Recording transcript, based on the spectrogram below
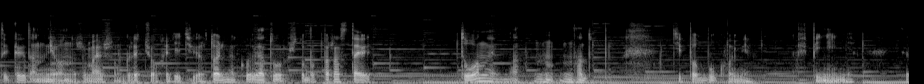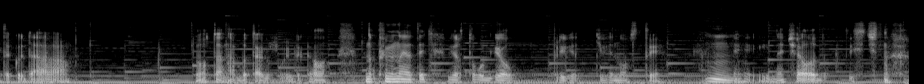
ты, когда на него нажимаешь, он говорит, что, хотите виртуальную клавиатуру, чтобы проставить тоны над, над типа буквами в пенине. Ты такой, да, вот она бы также выбегала. Напоминает этих Virtual Girl, привет, 90-е mm. и, начало 2000-х.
